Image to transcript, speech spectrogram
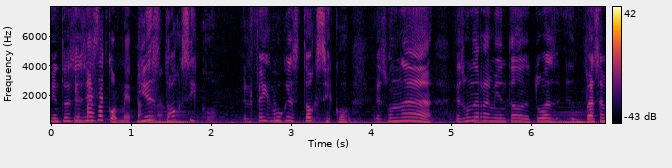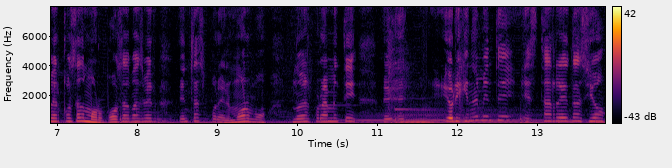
Entonces ¿Qué es- pasa con Meta? y es tóxico. El Facebook es tóxico. Es una es una herramienta donde tú vas, vas a ver cosas morbosas, vas a ver entras por el morbo. No es probablemente eh, eh, y originalmente esta red nació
